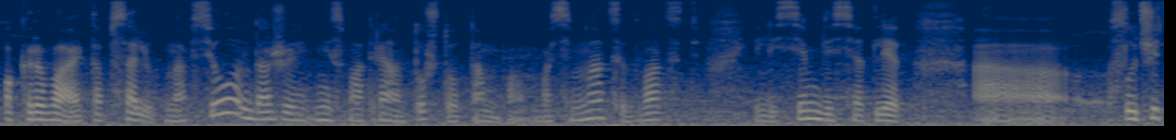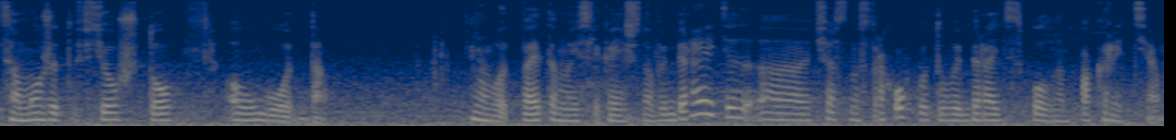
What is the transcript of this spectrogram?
покрывает абсолютно все, даже несмотря на то, что там вам 18, 20 или 70 лет. А, случиться может все, что угодно. Вот, поэтому, если, конечно, выбираете частную страховку, то выбирайте с полным покрытием.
